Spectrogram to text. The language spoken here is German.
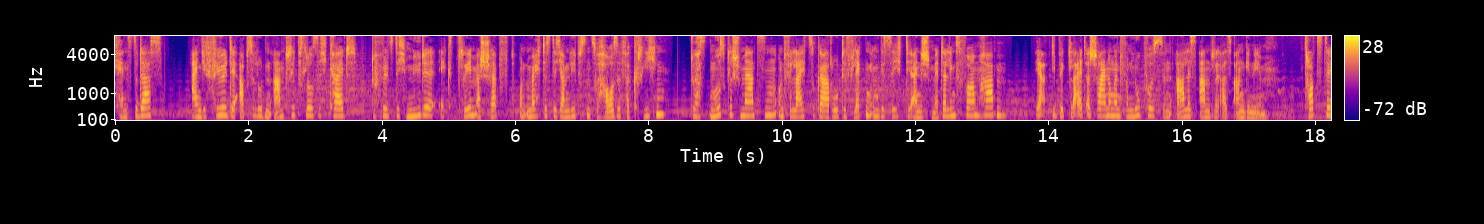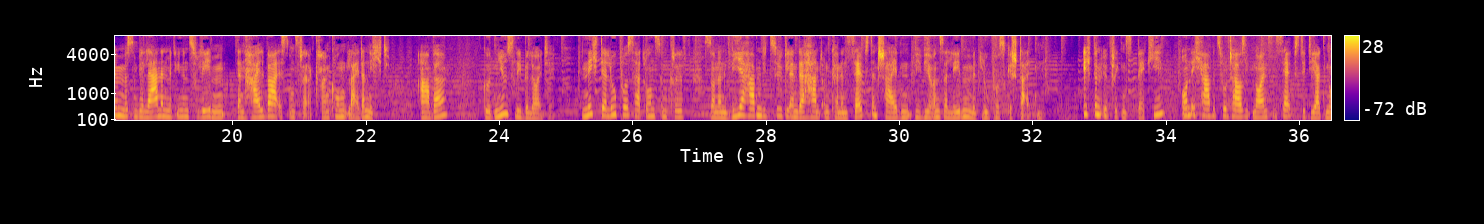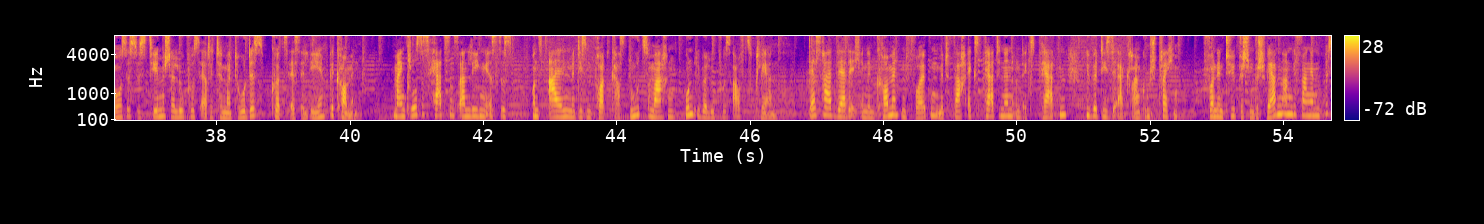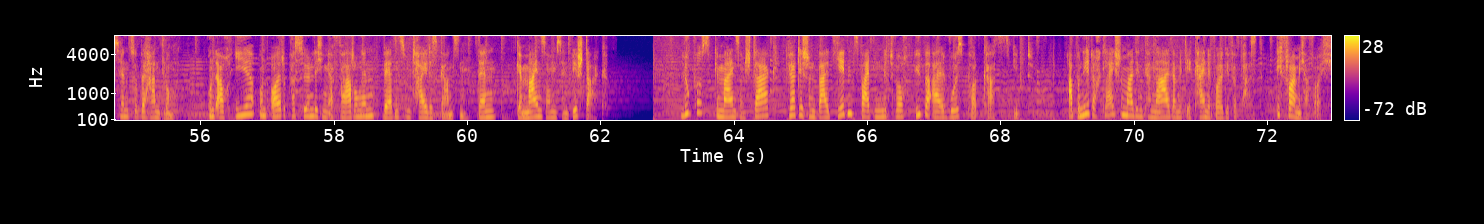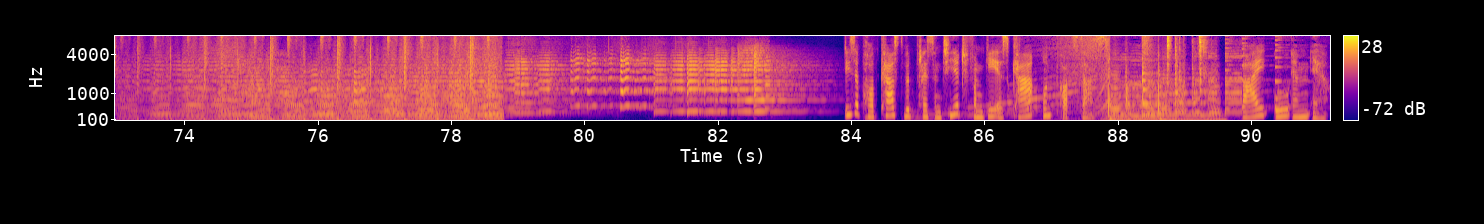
Kennst du das? Ein Gefühl der absoluten Antriebslosigkeit? Du fühlst dich müde, extrem erschöpft und möchtest dich am liebsten zu Hause verkriechen? Du hast Muskelschmerzen und vielleicht sogar rote Flecken im Gesicht, die eine Schmetterlingsform haben? Ja, die Begleiterscheinungen von Lupus sind alles andere als angenehm. Trotzdem müssen wir lernen, mit ihnen zu leben, denn heilbar ist unsere Erkrankung leider nicht. Aber Good News, liebe Leute. Nicht der Lupus hat uns im Griff, sondern wir haben die Zügel in der Hand und können selbst entscheiden, wie wir unser Leben mit Lupus gestalten. Ich bin übrigens Becky und ich habe 2019 selbst die Diagnose systemischer Lupus erythematodes, kurz SLE, bekommen. Mein großes Herzensanliegen ist es, uns allen mit diesem Podcast Mut zu machen und über Lupus aufzuklären. Deshalb werde ich in den kommenden Folgen mit Fachexpertinnen und Experten über diese Erkrankung sprechen. Von den typischen Beschwerden angefangen bis hin zur Behandlung. Und auch ihr und eure persönlichen Erfahrungen werden zum Teil des Ganzen, denn gemeinsam sind wir stark. Lupus gemeinsam stark hört ihr schon bald jeden zweiten Mittwoch überall, wo es Podcasts gibt. Abonniert doch gleich schon mal den Kanal, damit ihr keine Folge verpasst. Ich freue mich auf euch. Dieser Podcast wird präsentiert von GSK und Podstars bei OMR.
